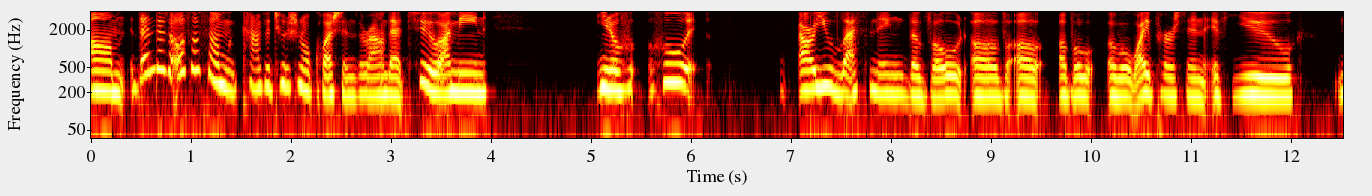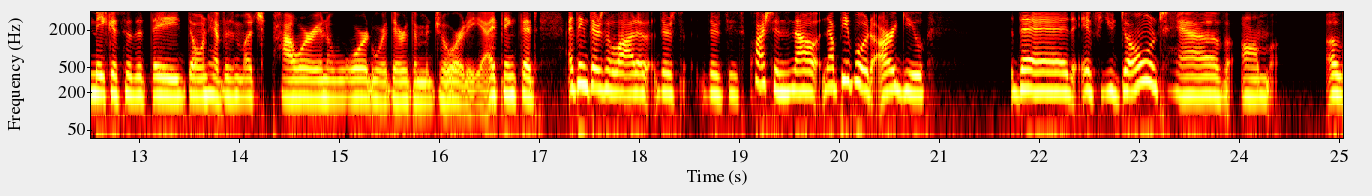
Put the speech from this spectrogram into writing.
um, then there's also some constitutional questions around that too. I mean, you know, who, who are you lessening the vote of a of a of a white person if you make it so that they don't have as much power in a ward where they're the majority? I think that I think there's a lot of there's there's these questions now. Now people would argue that if you don't have um, a,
